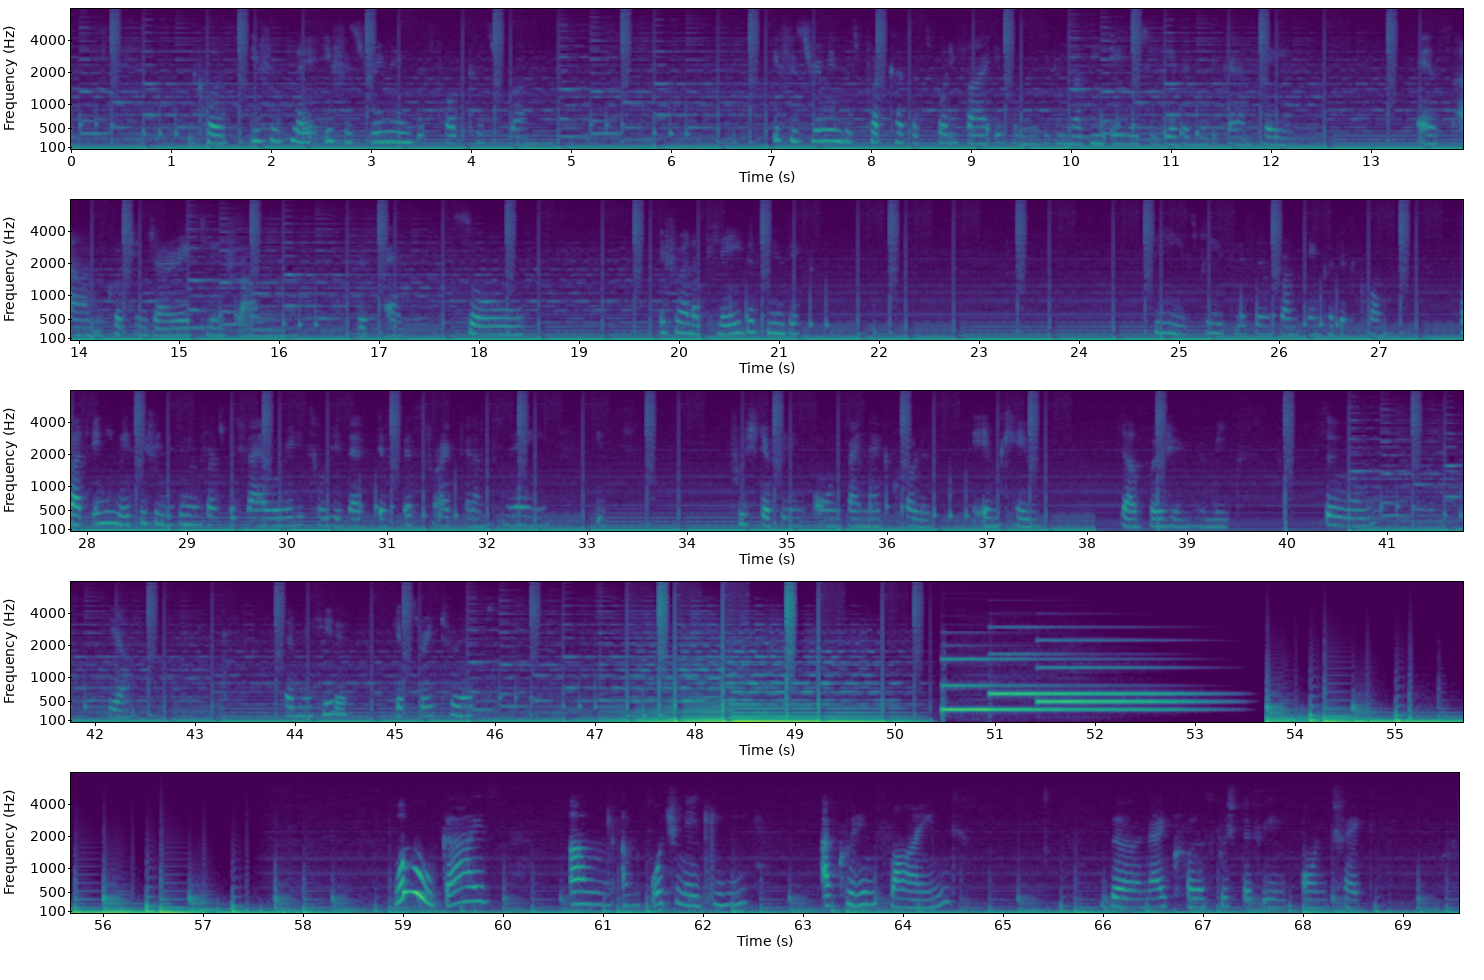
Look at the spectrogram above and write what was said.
Because if you play, if you're streaming this podcast from if you're streaming this podcast at Spotify, it means you will not be able to hear the music that I'm playing as I'm coaching directly from this app. So if you want to play this music, please, please listen from anchor.com. But anyways, if you're listening from Spotify, I've already told you that the first track that I'm playing is Push the Feeling On by Nightcrawlers, the MK dub version remix. So, yeah. Let me hit it, get straight to it. Guys! Um, unfortunately, I couldn't find the Nightcrawlers Push the Feeling on track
